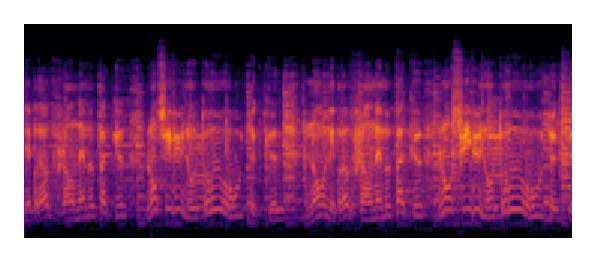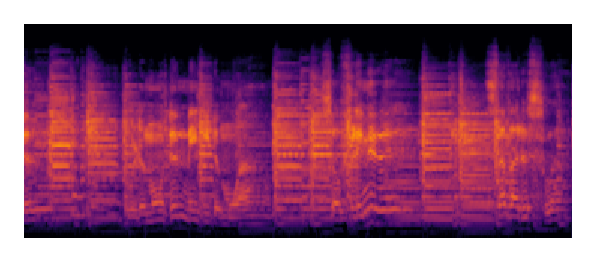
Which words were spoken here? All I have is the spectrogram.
les braves gens n'aiment pas que l'on suive une autre route que. Non, les braves gens n'aiment pas que l'on suive une autre route que. Tout le monde médit de moi, sauf les muets, ça va de soi.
